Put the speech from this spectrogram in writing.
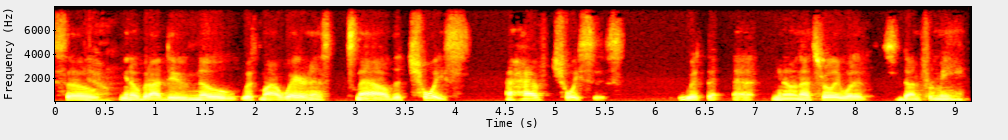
So yeah. you know, but I do know with my awareness now the choice. I have choices with that, you know, and that's really what it's done for me.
